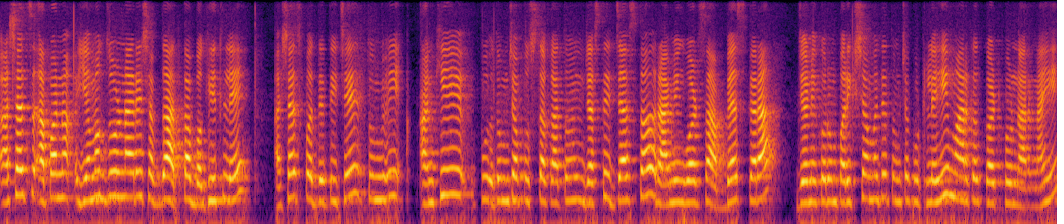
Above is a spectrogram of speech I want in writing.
अशाच आपण यमक जोडणारे शब्द आता बघितले. अशाच पद्धतीचे तुम्ही आणखी पु- तुमच्या पुस्तकातून जास्तीत जास्त रायमिंग वर्डचा अभ्यास करा जेणेकरून परीक्षामध्ये तुमचे कुठलेही मार्क कट होणार नाही.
